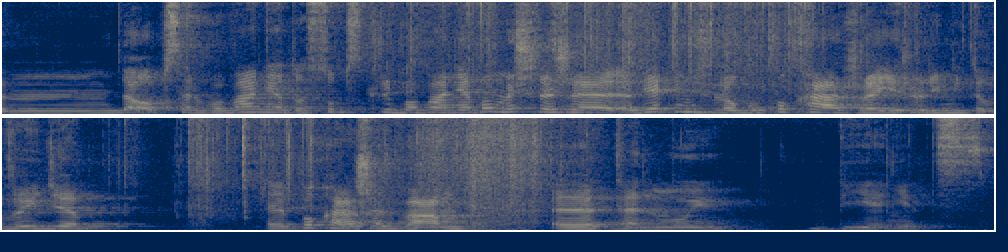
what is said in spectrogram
ym, do obserwowania, do subskrybowania, bo myślę, że w jakimś vlogu pokażę, jeżeli mi to wyjdzie, e, pokażę Wam ten mój wieniec.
